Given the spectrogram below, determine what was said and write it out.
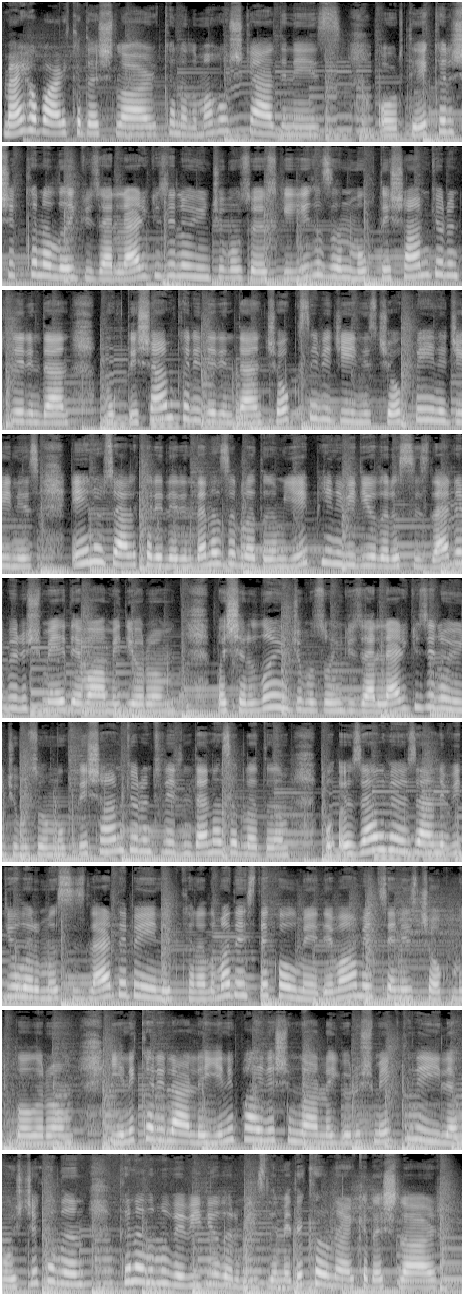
Merhaba arkadaşlar, kanalıma hoş geldiniz. Ortaya Karışık kanalı güzeller güzel oyuncumuz Özge Yıldız'ın muhteşem görüntülerinden, muhteşem karelerinden çok seveceğiniz, çok beğeneceğiniz en özel karelerinden hazırladığım yepyeni videoları sizlerle bölüşmeye devam ediyorum. Başarılı oyuncumuzun, güzeller güzel oyuncumuzun muhteşem görüntülerinden hazırladığım bu özel ve özenli videolarımı sizler de beğenip kanalıma destek olmaya devam etseniz çok mutlu olurum. Yeni karelerle, yeni paylaşımlarla görüşmek dileğiyle hoşçakalın. Kanalımı ve videolarımı izlemede kalın arkadaşlar.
